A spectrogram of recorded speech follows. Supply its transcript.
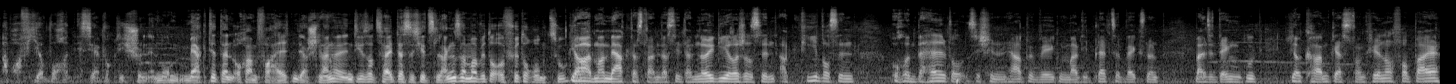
Aber vier Wochen ist ja wirklich schon enorm. Merkt ihr dann auch am Verhalten der Schlange in dieser Zeit, dass es jetzt langsamer wieder auf Fütterung zugeht? Ja, man merkt das dann, dass sie dann neugieriger sind, aktiver sind, auch im Behälter sich hin und her bewegen, mal die Plätze wechseln, weil sie denken, gut, hier kam gestern keiner vorbei,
